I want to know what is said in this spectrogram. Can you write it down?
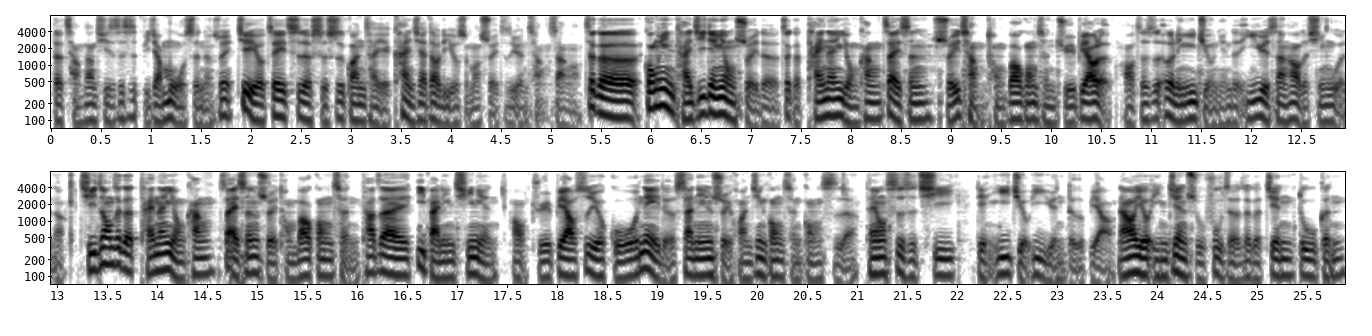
的厂商其实是比较陌生的，所以借由这一次的时事观察，也看一下到底有什么水资源厂商哦。这个供应台积电用水的这个台南永康再生水厂统包工程绝标了，好，这是二零一九年的一月三号的新闻啊。其中这个台南永康再生水统包工程，它在一百零七年好绝标，是由国内的三林水环境工程公司啊，它用四十七点一九亿元得标，然后由营建署负责这个监督跟。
